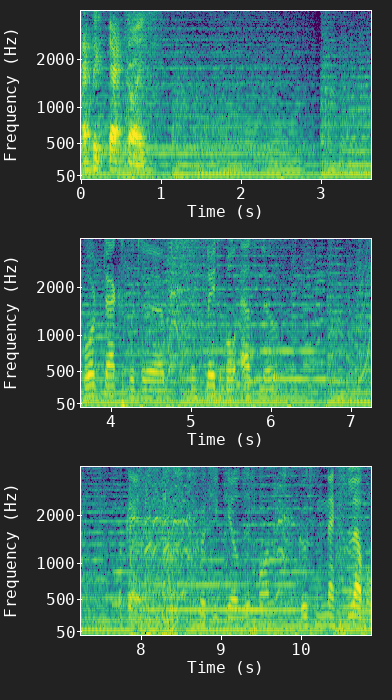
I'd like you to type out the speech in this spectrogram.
Epic tactile. Vortex with uh, inflatable Atlo. Okay, quickly kill this one. Go to the next level.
